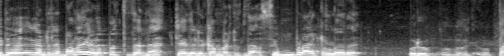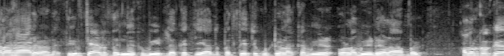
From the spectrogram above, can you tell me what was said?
ഇത് കണ്ടില്ലേ? വളരെ എളുപ്പത്തിൽ തന്നെ ചെയ്തെടുക്കാൻ പറ്റുന്ന സിമ്പിളായിട്ടുള്ളൊരു ഒരു പലഹാരമാണ്. തീർച്ചയായിട്ടും നിങ്ങൾക്ക് വീട്ടിലൊക്കെ ചെയ്യാം പ്രത്യേകിച്ച് കുട്ടികളൊക്കെ വീ ഉള്ള വീടുകളാകുമ്പോൾ അവർക്കൊക്കെ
